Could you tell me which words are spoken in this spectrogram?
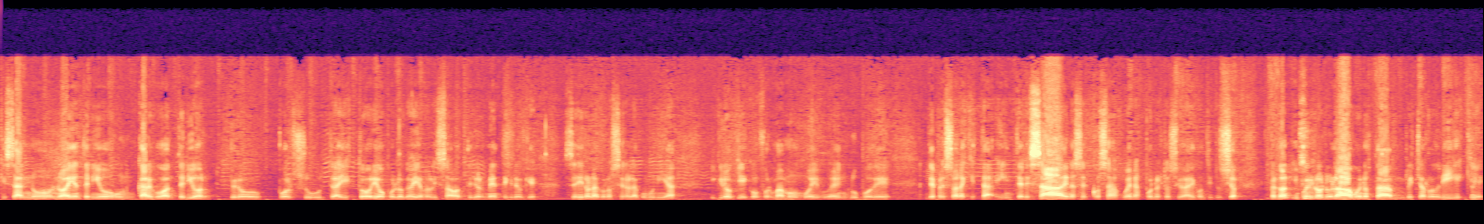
quizás no, no habían tenido un cargo anterior, pero por su trayectoria o por lo que habían realizado anteriormente, creo que se dieron a conocer a la comunidad y creo que conformamos un muy buen grupo de, de personas que está interesada en hacer cosas buenas por nuestra ciudad de Constitución. Perdón, y por el otro lado, bueno, está Richard Rodríguez, que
